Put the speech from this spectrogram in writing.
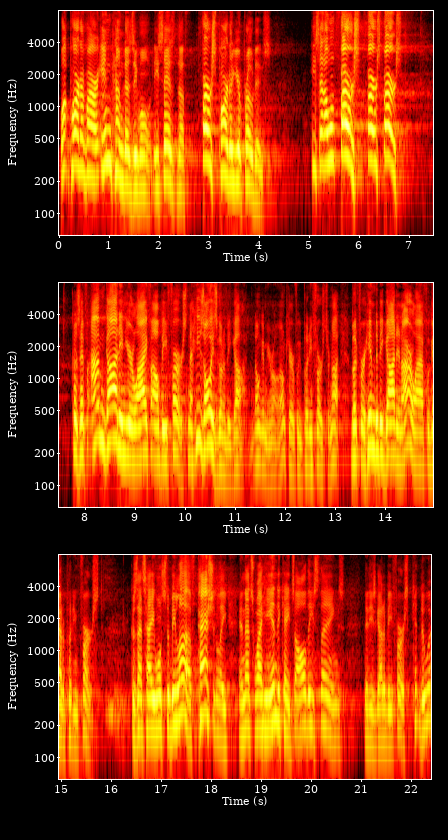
What part of our income does he want? He says, the first part of your produce. He said, I want first, first, first. Because if I'm God in your life, I'll be first. Now, He's always going to be God. Don't get me wrong. I don't care if we put Him first or not. But for Him to be God in our life, we've got to put Him first. Because that's how He wants to be loved, passionately. And that's why He indicates all these things that He's got to be first. Do, we,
